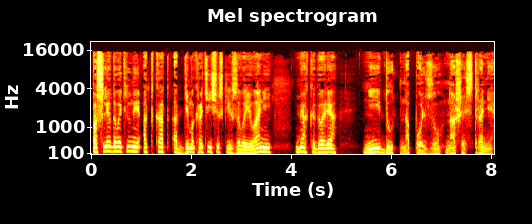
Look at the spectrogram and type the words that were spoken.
последовательный откат от демократических завоеваний, мягко говоря, не идут на пользу нашей стране.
